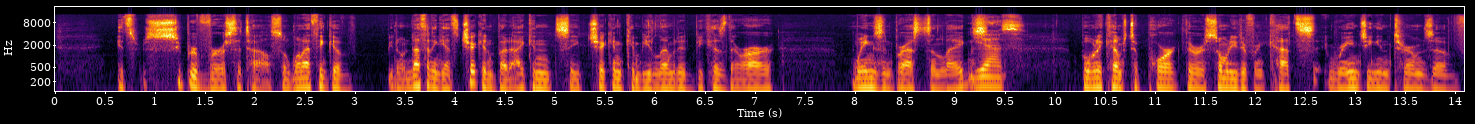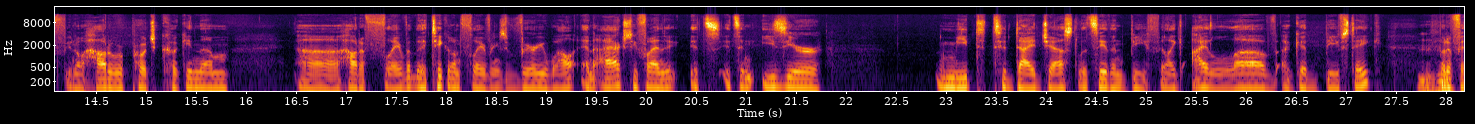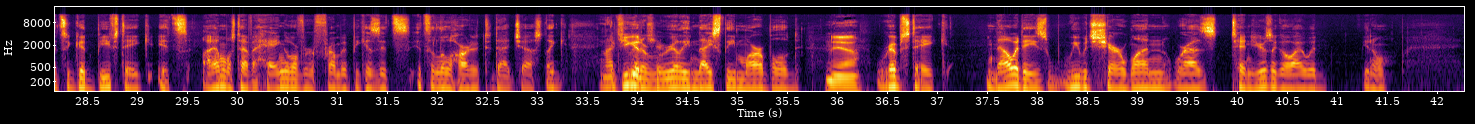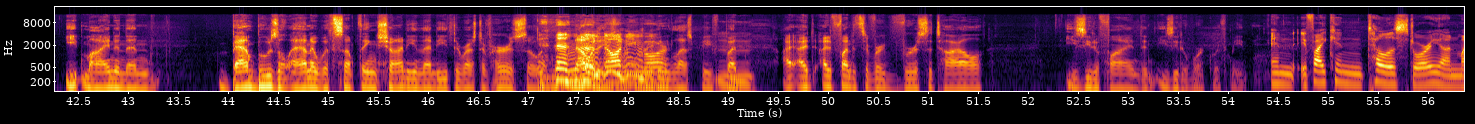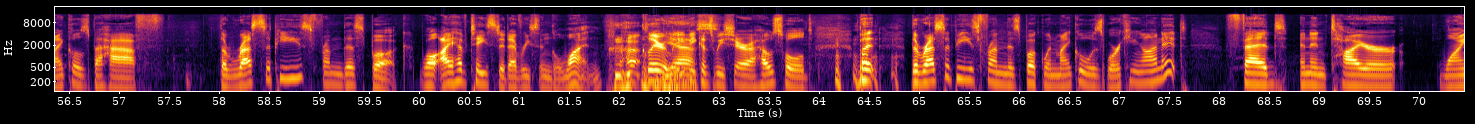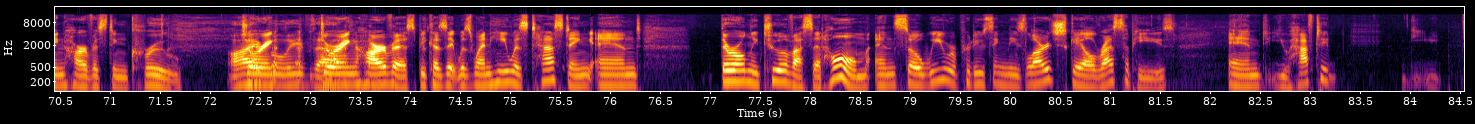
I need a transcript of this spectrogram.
it's super versatile. So when I think of, you know, nothing against chicken, but I can say chicken can be limited because there are wings and breasts and legs. Yes. But when it comes to pork, there are so many different cuts, ranging in terms of you know how to approach cooking them, uh, how to flavor. They take on flavorings very well, and I actually find it, it's it's an easier meat to digest, let's say, than beef. Like I love a good beefsteak, Mm-hmm. but if it's a good beefsteak, it's I almost have a hangover from it because it's it's a little harder to digest. Like Much if you get a richer. really nicely marbled yeah, rib steak nowadays we would share one whereas 10 years ago i would you know eat mine and then bamboozle anna with something shiny and then eat the rest of hers so nowadays Not we're anymore. eating less beef but Mhm. I, I, I find it's a very versatile easy to find and easy to work with meat And if I can tell a story on Michael's behalf, the recipes from this book, well, I have tasted every single one, clearly, Yes. because we share a household. But the recipes from this book, when Michael was working on it, fed an entire wine harvesting crew I during believe that. during harvest because it was when he was testing and there were only two of us at home and so we were producing these large scale recipes and you have to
